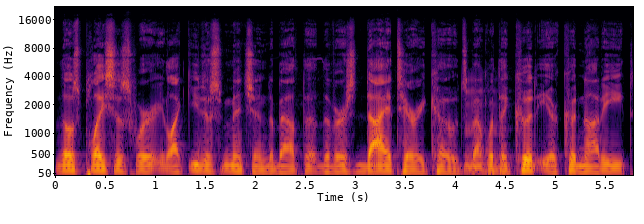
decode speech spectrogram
those places where, like you just mentioned, about the, the various dietary codes about what they could or could not eat.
